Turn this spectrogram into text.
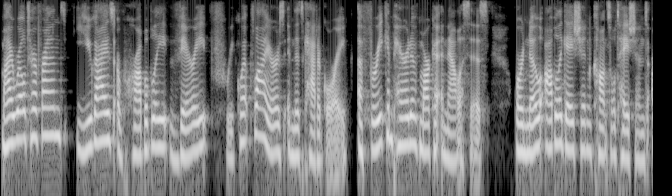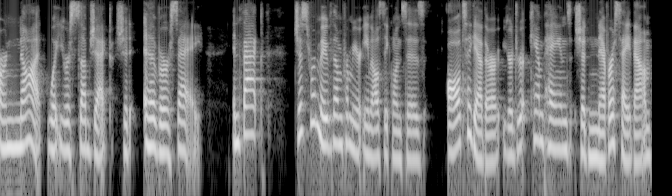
My realtor friends, you guys are probably very frequent flyers in this category. A free comparative market analysis or no obligation consultations are not what your subject should ever say. In fact, just remove them from your email sequences altogether. Your drip campaigns should never say them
